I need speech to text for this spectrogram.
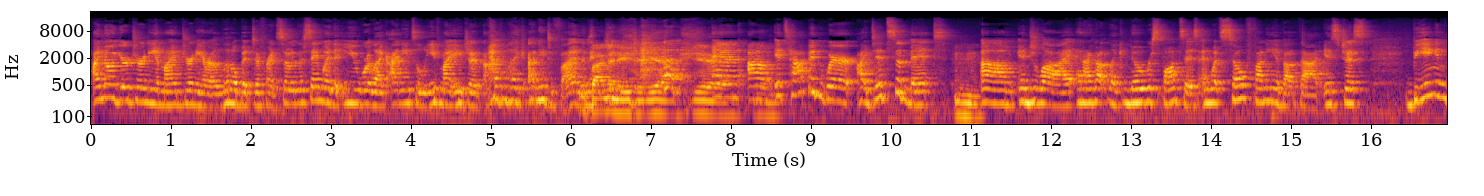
I know your journey and my journey are a little bit different. So in the same way that you were like, I need to leave my agent, I'm like, I need to find an Find agent. Find an agent, yeah, yeah. and um, yeah. Mm-hmm. it's happened where I did submit um, in July and I got like no responses. And what's so funny about that is just being in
